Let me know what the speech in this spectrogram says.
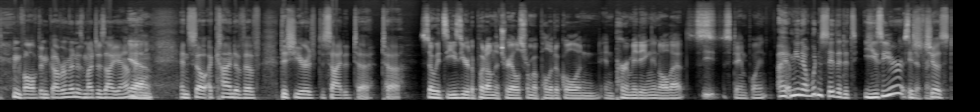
involved in government as much as I am, Yeah. and, and so I kind of have this year has decided to to So it's easier to put on the trails from a political and, and permitting and all that s- standpoint. I I mean, I wouldn't say that it's easier. It's, different. just,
